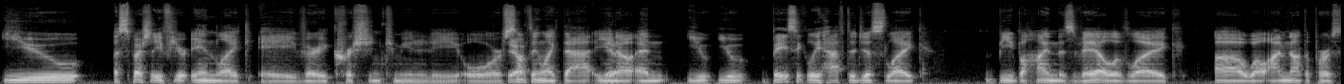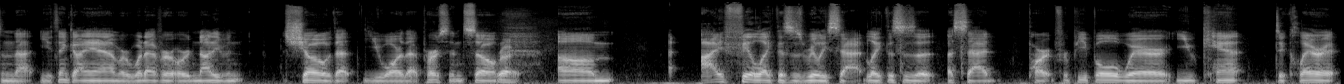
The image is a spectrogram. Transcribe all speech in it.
you especially if you're in like a very christian community or Yeah. something like that you Yeah. know and you you basically have to just like be behind this veil of like uh well i'm not the person that you think i am or whatever or not even show that you are that person so Right. um, I feel like this is really sad. Like this is a, a sad part for people where you can't declare it,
